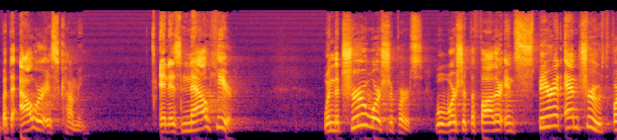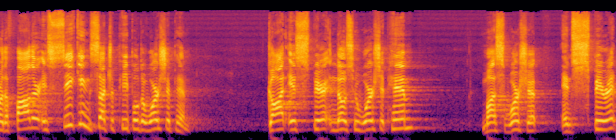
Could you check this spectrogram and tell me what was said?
But the hour is coming and is now here when the true worshipers will worship the Father in spirit and truth, for the Father is seeking such a people to worship him. God is spirit, and those who worship him must worship in spirit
